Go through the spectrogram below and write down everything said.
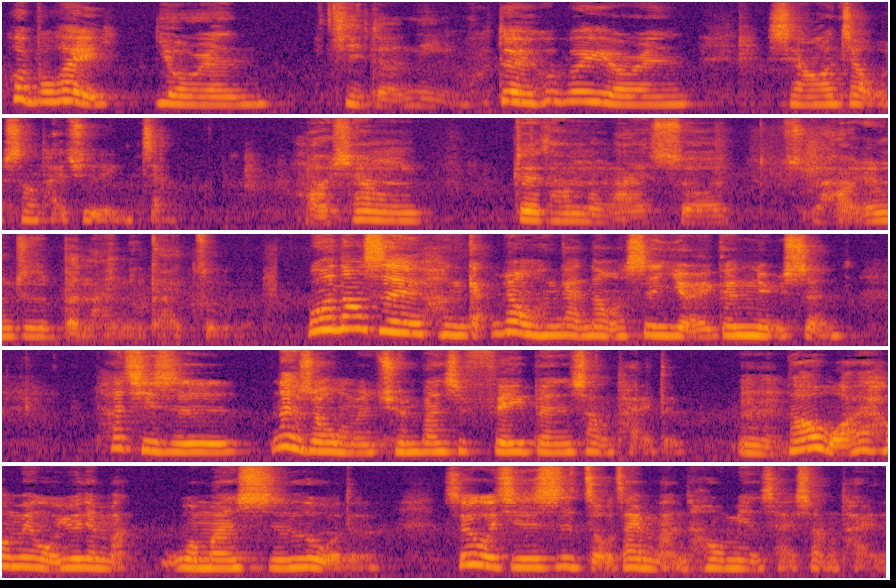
会不会有人记得你，对，会不会有人想要叫我上台去领奖？好像对他们来说，好像就是本来你该做的。不过当时很感让我很感动的是，有一个女生，她其实那个时候我们全班是飞奔上台的，嗯然后我在后面，我有点蛮我蛮失落的，所以我其实是走在蛮后面才上台的。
